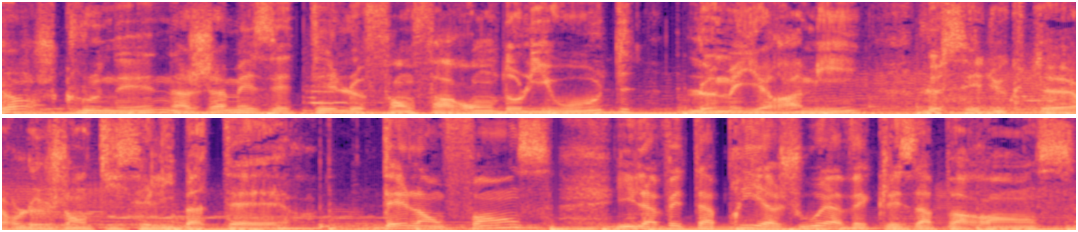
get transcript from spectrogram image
Georges Clooney n'a jamais été le fanfaron d'Hollywood, le meilleur ami, le séducteur, le gentil célibataire. Dès l'enfance, il avait appris à jouer avec les apparences,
